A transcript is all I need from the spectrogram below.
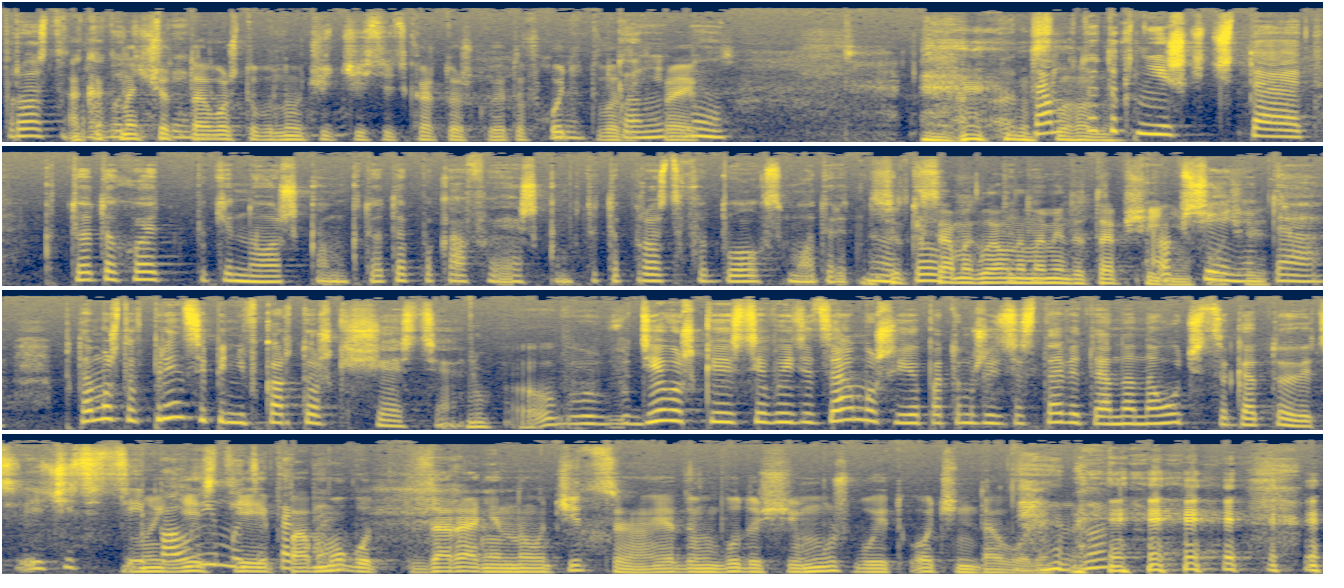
просто а как насчет время. того, чтобы научить чистить картошку? Это входит ну, в этот проект? Ну, там кто-то книжки читает, кто-то ходит по киношкам, кто-то по кафешкам, кто-то просто футбол смотрит. Ну, Все-таки самый главный момент – это общение. Общение, получается. да. Потому что, в принципе, не в картошке счастье. Ну, Девушка, если выйдет замуж, ее потом жизнь оставит, и она научится готовить, и чистить, и полы если мыть, ей помогут далее. заранее научиться, я думаю, будущий муж будет очень доволен. Ну,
